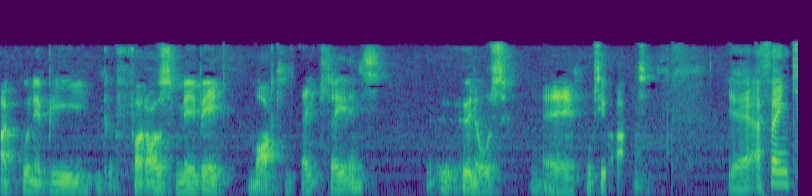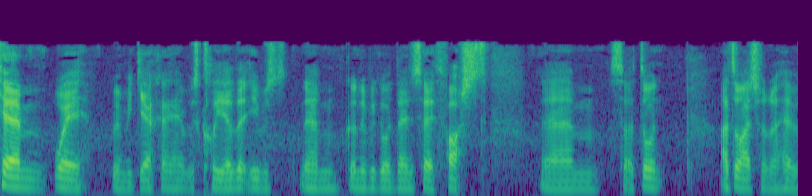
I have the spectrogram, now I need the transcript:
are going to be for us maybe marquee type signings who knows mm-hmm. uh, we'll see what happens yeah I think um, we when we get it was clear that he was um, going to be going down south first. Um, so I don't, I don't actually know how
